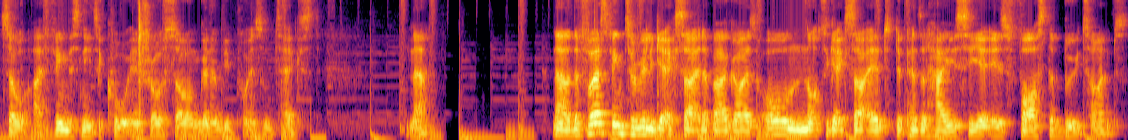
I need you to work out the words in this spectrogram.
So I think this needs a cool intro, so I'm going to be putting some text now. Now, the first thing to really get excited about, guys, or not to get excited, depends on how you see it, is faster boot times.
